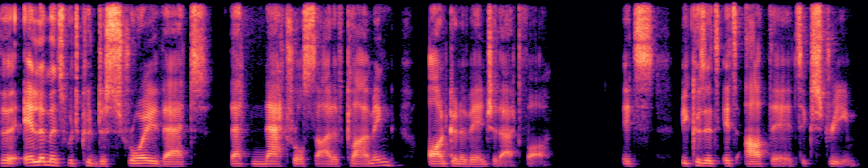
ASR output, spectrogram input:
the elements which could destroy that that natural side of climbing aren't going to venture that far. It's because it's it's out there. It's extreme.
